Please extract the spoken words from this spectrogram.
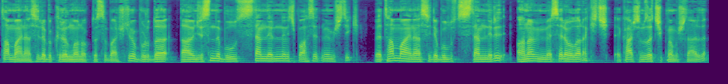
tam manasıyla bir kırılma noktası başlıyor. Burada daha öncesinde bulut sistemlerinden hiç bahsetmemiştik. Ve tam manasıyla bulut sistemleri ana bir mesele olarak hiç karşımıza çıkmamışlardı.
